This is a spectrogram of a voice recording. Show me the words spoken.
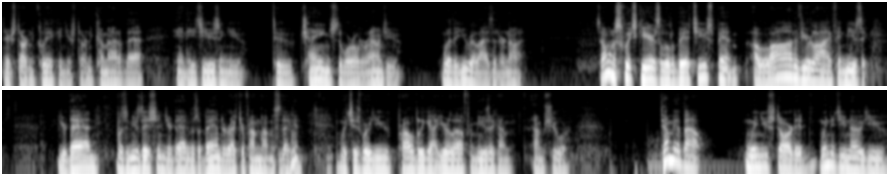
They're starting to click, and you're starting to come out of that. And He's using you to change the world around you, whether you realize it or not. So I want to switch gears a little bit. You spent a lot of your life in music. Your dad was a musician. Your dad was a band director, if I'm not mistaken, mm-hmm. which is where you probably got your love for music. I'm I'm sure. Tell me about when you started. When did you know you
